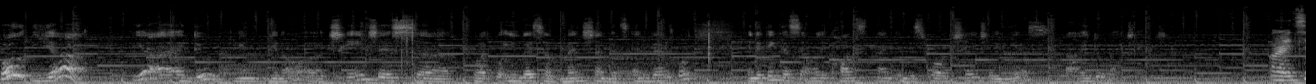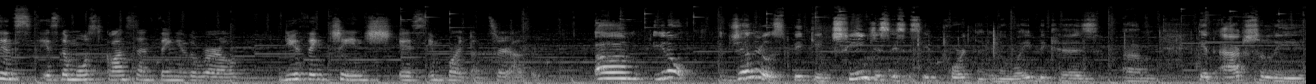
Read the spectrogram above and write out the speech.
Well, yeah. Yeah, I do. I mean, you know, uh, change is uh, what, what you guys have mentioned that's inevitable. And I think that's the only constant in this world change. So, yes, I do like change. All right, since it's the most constant thing in the world, do you think change is important, Sir Albert? Um, you know, generally speaking, change is, is, is important in a way because um, it actually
